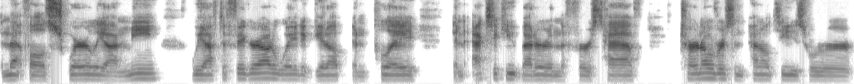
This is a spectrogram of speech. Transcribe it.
and that falls squarely on me. We have to figure out a way to get up and play and execute better in the first half. Turnovers and penalties were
